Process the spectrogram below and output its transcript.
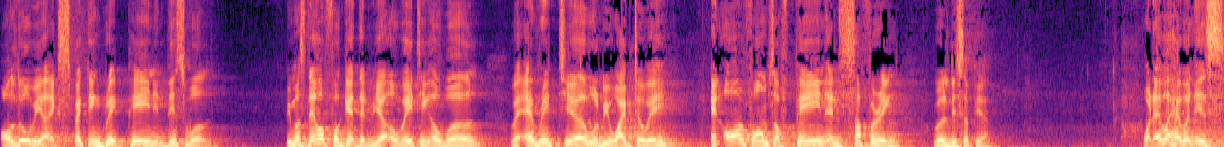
although we are expecting great pain in this world, we must never forget that we are awaiting a world where every tear will be wiped away and all forms of pain and suffering will disappear. Whatever heaven is,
